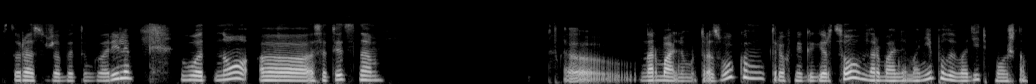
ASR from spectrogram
Сто раз уже об этом говорили. Вот, но, а, соответственно, э, нормальным ультразвуком, 3 МГц, нормальные манипулы вводить можно.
